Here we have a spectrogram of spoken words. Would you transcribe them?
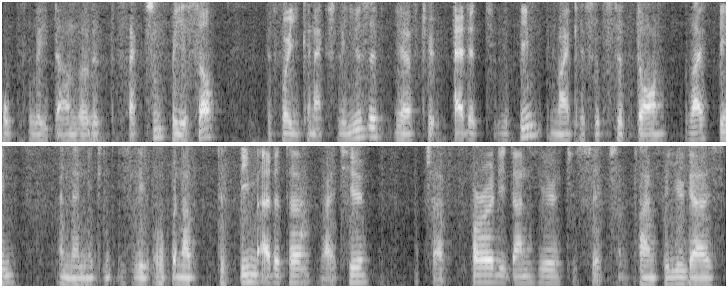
hopefully downloaded the section for yourself. Before you can actually use it, you have to add it to your theme. In my case, it's the Dawn Live theme. And then you can easily open up the theme editor right here, which I've already done here to save some time for you guys.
